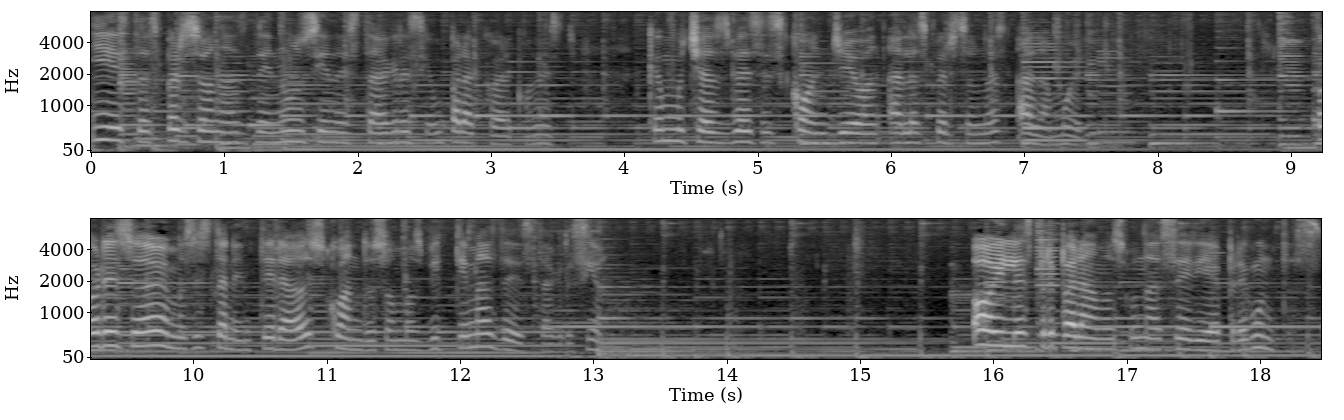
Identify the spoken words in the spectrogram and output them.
Y estas personas denuncien esta agresión para acabar con esto que muchas veces conllevan a las personas a la muerte. Por eso debemos estar enterados cuando somos víctimas de esta agresión. Hoy les preparamos una serie de preguntas.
